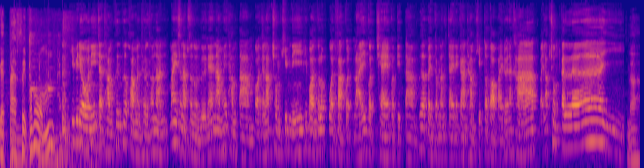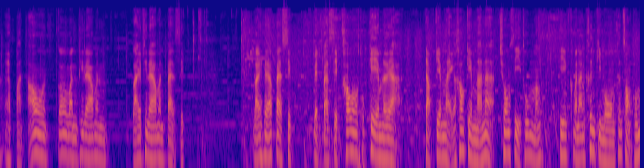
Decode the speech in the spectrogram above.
เบ็ดแปดสิบครับผม คลิปวิดีโอนี้จัดทำขึ้นเพื่อความบันเทิงเท่านั้น ไม่สนับสนุนหรือแนะนำให้ทำตาม ก่อนจะรับชมคลิปนี้ พี่บอลก็รบกวนฝากกดไลค์ กดแชร์ กดติดตาม เพื่อเป็นกำลังใจในการทำคลิปต่อๆไปด้วยนะครับ ไปรับชมกันเลยนะแอบปัด เอ้า ก็วันที่แล้วมันไลฟ์ที่แล้วมัน 80 ไลฟ์ที่แล้ว 80เบ็ด80 เข้าทุกเกมเลยอะ่ะจับเกมไหนก็เข้าเกมนั้นอะ่ะช่วง4ทุ่มมั้ง ที่วันนั้นขึ้นกี่โมง ขึ้น2ทุ่ม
